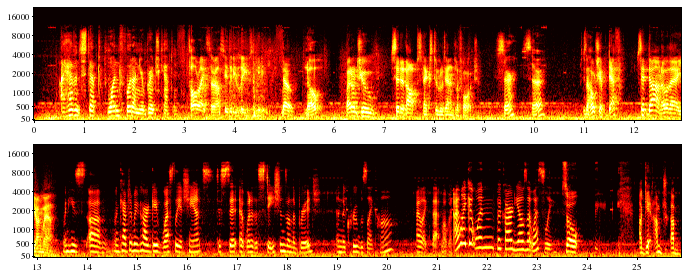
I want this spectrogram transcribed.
I haven't stepped one foot on your bridge, Captain. It's all right, sir. I'll see that he leaves immediately. No. No? Why don't you sit at ops next to Lieutenant LaForge? Sir? Sir? Is the whole ship deaf? Sit down over there, young man. When he's um, when Captain Picard gave Wesley a chance to sit at one of the stations on the bridge, and the crew was like, "Huh?" I like that moment. I like it when Picard yells at Wesley. So, again, I'm I'm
